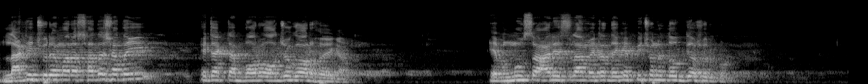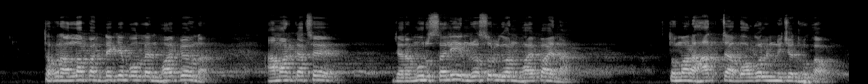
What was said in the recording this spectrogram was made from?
লাঠি ছুঁড়ে মারার সাথে সাথেই এটা একটা বড় অজগর হয়ে গেল। এবং মুসা আলি ইসলাম এটা দেখে পিছনে দৌড় দেওয়া শুরু করল। তখন আল্লাহ পাক ডেকে বললেন, ভয় পেও না। আমার কাছে যারা মুরসালিন, রসুলগণ ভয় পায় না। তোমার হাতটা বগলের নিচে ঢুকাও।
